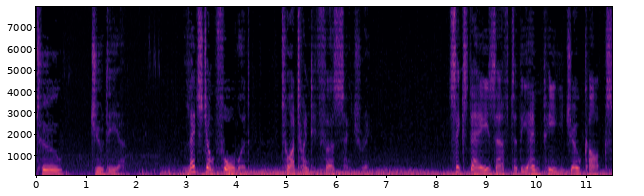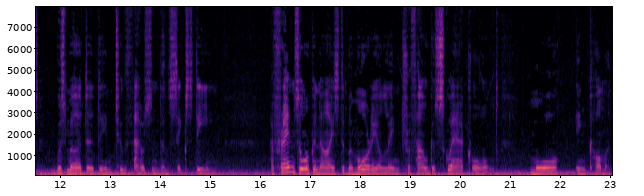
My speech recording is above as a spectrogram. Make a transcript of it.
to Judea. Let's jump forward to our 21st century. Six days after the MP Jo Cox was murdered in 2016, her friends organised a memorial in Trafalgar Square called More in Common.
